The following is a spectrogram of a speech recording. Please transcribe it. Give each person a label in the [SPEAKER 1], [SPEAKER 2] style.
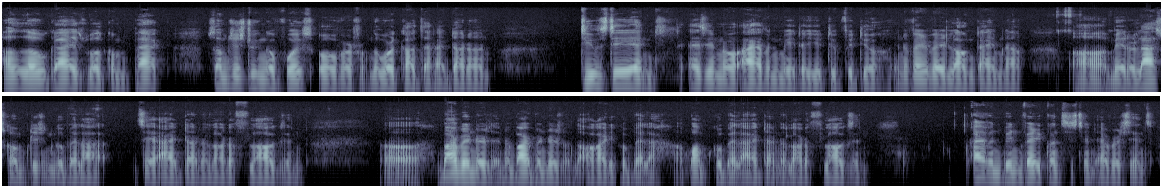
[SPEAKER 1] hello guys. Welcome back. So i'm just doing a voiceover from the workout that i've done on tuesday and as you know i haven't made a youtube video in a very very long time now. Uh made last competition go bella say i had done a lot of vlogs and uh barbenders and a barbenders on the Agari, go bella a pump go bella i had done a lot of vlogs and i haven't been very consistent ever since.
